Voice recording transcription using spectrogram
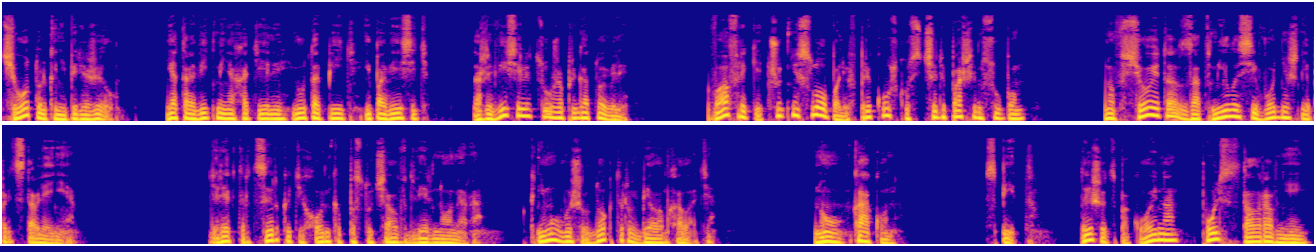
чего только не пережил. И отравить меня хотели, и утопить, и повесить. Даже виселицу уже приготовили. В Африке чуть не слопали в прикуску с черепашьим супом. Но все это затмило сегодняшнее представление. Директор цирка тихонько постучал в дверь номера. К нему вышел доктор в белом халате. «Ну, как он?» «Спит. Дышит спокойно. Пульс стал ровней.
